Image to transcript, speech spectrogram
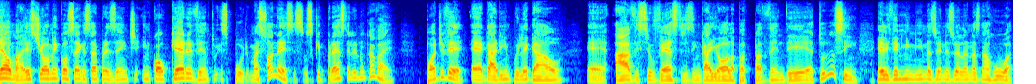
Thelma, este homem consegue estar presente em qualquer evento espúrio, mas só nesses. Os que prestam, ele nunca vai. Pode ver. É garimpo ilegal, é aves silvestres em gaiola para vender, é tudo assim. Ele vê meninas venezuelanas na rua,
